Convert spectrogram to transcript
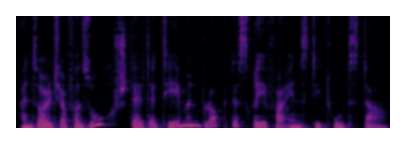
Ein solcher Versuch stellt der Themenblock des Refa-Instituts dar.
